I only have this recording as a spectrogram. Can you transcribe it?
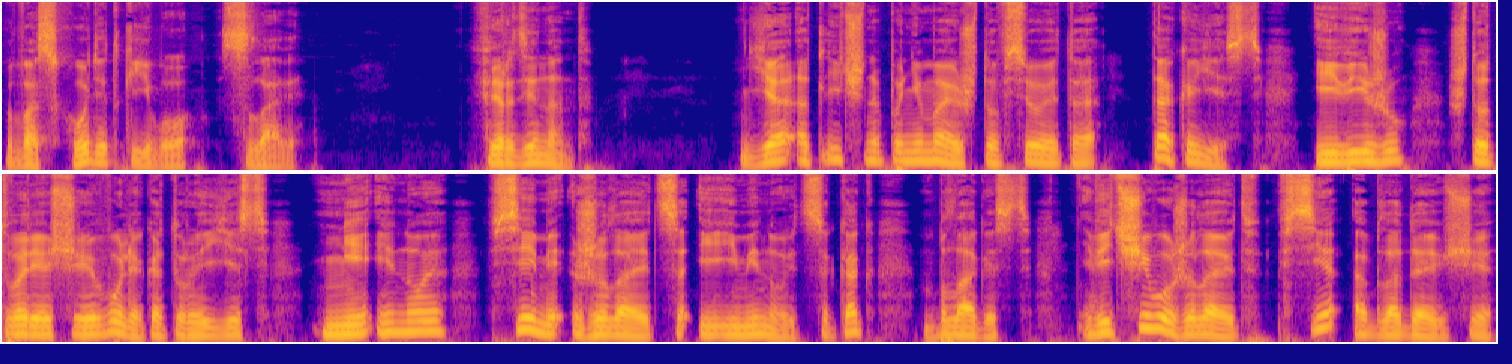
восходит к его славе. Фердинанд. Я отлично понимаю, что все это так и есть, и вижу, что творящая воля, которая есть не иное, всеми желается и именуется как благость. Ведь чего желают все, обладающие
